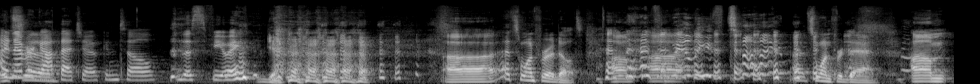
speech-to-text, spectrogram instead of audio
I never uh, got that joke until this viewing. Yeah. Uh, that's one for adults. Um, Willie's time. that's one for dad. Um,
